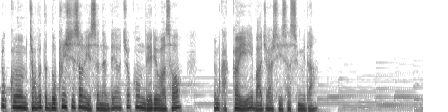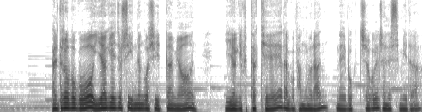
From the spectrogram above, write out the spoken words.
조금 저보다 높은 시선이 있었는데요. 조금 내려와서 좀 가까이 마주할 수 있었습니다. 잘 들어보고 이야기해 줄 수 있는 것이 있다면 이야기 부탁해 라고 방문한 내 목적을 전했습니다.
